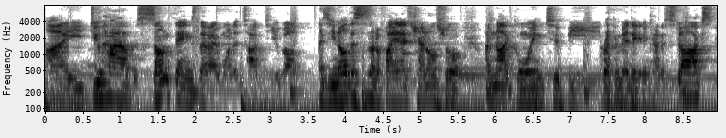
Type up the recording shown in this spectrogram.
I do have some things that I want to talk to you about. As you know, this isn't a finance channel, so I'm not going to be recommending any kind of stocks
